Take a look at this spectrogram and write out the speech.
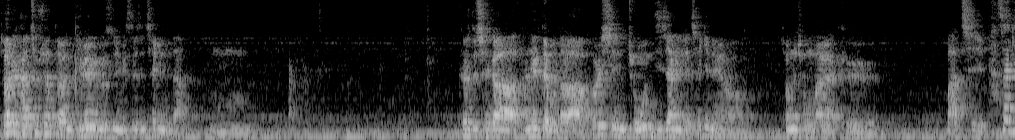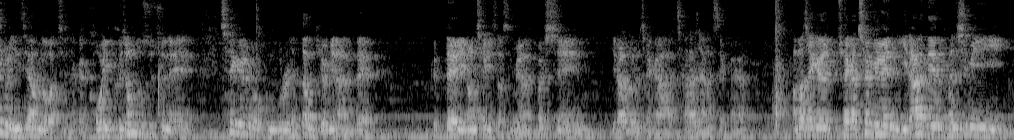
저를 가르쳐 주셨던 김영현 교수님이 쓰신 책입니다. 음, 그래도 제가 다닐 때보다 훨씬 좋은 디자인의 책이네요. 저는 정말 그 마치 타자기로 인쇄한 것 같은 약간 거의 그 정도 수준의 책으로 공부를 했던 기억이 나는데 그때 이런 책이 있었으면 훨씬 이란어를 제가 잘하지 않았을까요? 아마 제가, 제가 최근 대한 관심이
